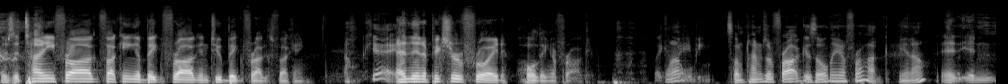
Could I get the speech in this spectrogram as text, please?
there's a tiny frog fucking a big frog and two big frogs fucking, Okay. and then a picture of Freud holding a frog like well, a baby. sometimes a frog is only a frog, you know? And, and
